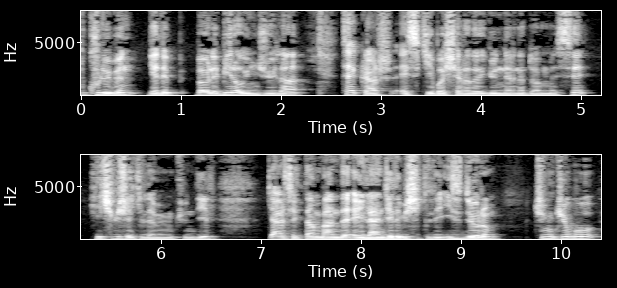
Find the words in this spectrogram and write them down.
Bu kulübün gelip böyle bir oyuncuyla tekrar eski başarılı günlerine dönmesi hiçbir şekilde mümkün değil. Gerçekten ben de eğlenceli bir şekilde izliyorum. Çünkü bu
